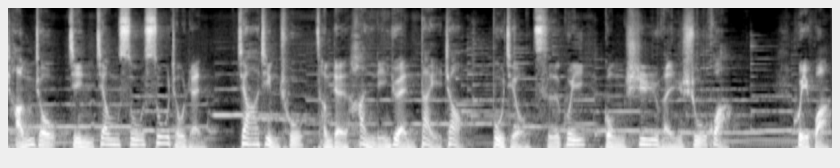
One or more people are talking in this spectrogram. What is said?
常州（今江苏苏州）人。嘉靖初曾任翰林院待诏，不久辞归，供诗文书画。绘画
